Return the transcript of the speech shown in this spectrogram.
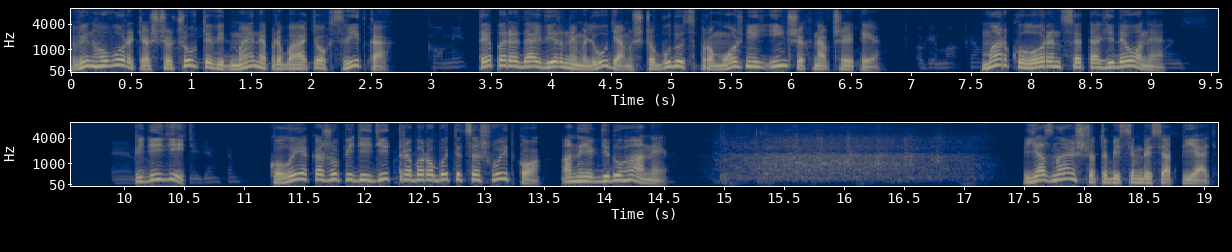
Він говорить, що чув ти від мене при багатьох свідках, те передай вірним людям, що будуть спроможні й інших навчити. Марку Лоренсе та Гідеоне. Підійдіть. Коли я кажу підійдіть, треба робити це швидко, а не як дідугани. Я знаю, що тобі 75,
